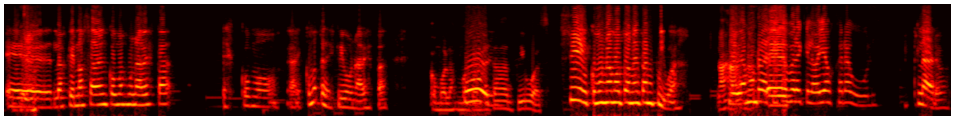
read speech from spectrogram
Eh, Los que no saben cómo es una Vespa, es como... ay, ¿Cómo te describo una Vespa? Como las motonetas antiguas. Sí, como una motoneta antigua. Ajá. Le damos un ratito Eh, para que lo vaya a buscar a Google. Claro.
